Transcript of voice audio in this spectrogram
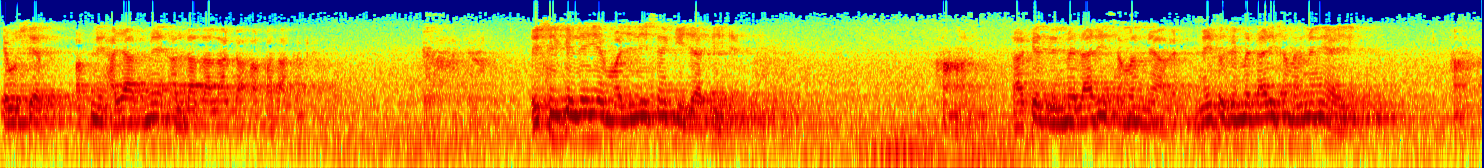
کہ اسے اپنی حیات میں اللہ تعالیٰ کا حق ادا کرے اسی کے لیے یہ مجلسیں کی جاتی ہے ہاں تاکہ ذمہ داری سمجھ میں آئے نہیں تو ذمہ داری سمجھ میں نہیں آئے گی۔ ہاں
